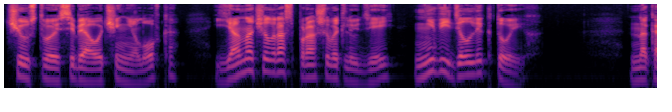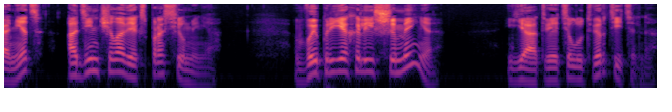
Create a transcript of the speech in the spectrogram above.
Чувствуя себя очень неловко, я начал расспрашивать людей, не видел ли кто их. Наконец, один человек спросил меня, «Вы приехали из Шименя?» Я ответил утвердительно.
